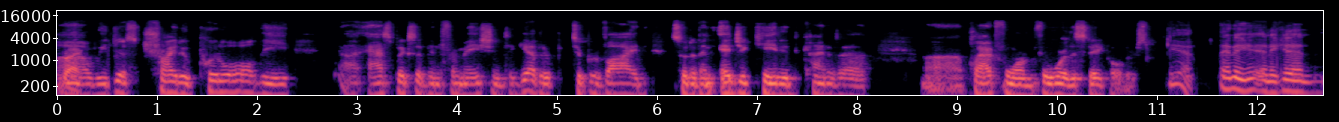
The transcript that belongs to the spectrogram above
Right. Uh, we just try to put all the uh, aspects of information together to provide sort of an educated kind of a uh, platform for the stakeholders. Yeah, and and again,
